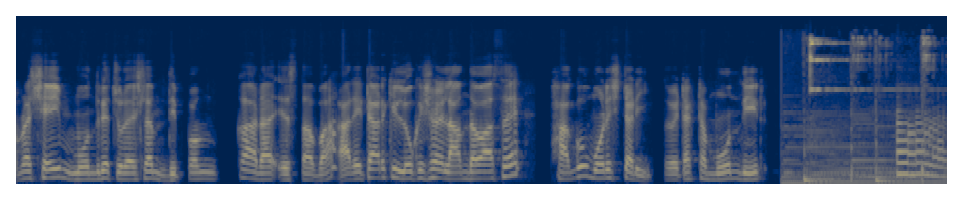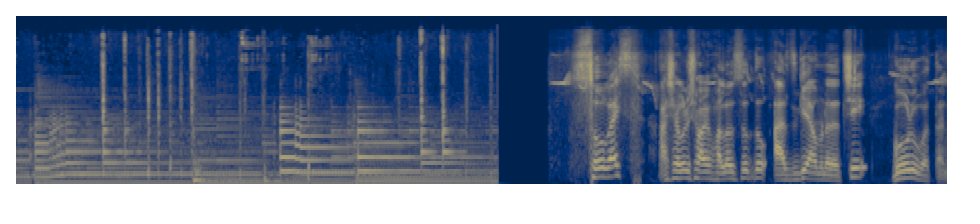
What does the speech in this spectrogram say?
আমরা সেই মন্দিরে চলে আসলাম দীপঙ্কারা এস্তাবা। আর এটা আর কি লোকেশনে নাম দেওয়া আছে, ফাগু মনিস্টারি তো এটা একটা মন্দির। সো গাইস আশা করি সবাই ভালো আছো। তো আজকে আমরা যাচ্ছি গরুবাতান।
